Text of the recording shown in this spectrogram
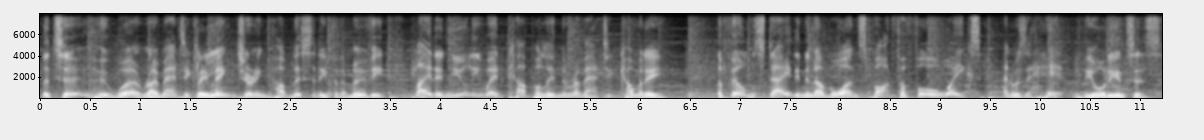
The two, who were romantically linked during publicity for the movie, played a newlywed couple in the romantic comedy. The film stayed in the number one spot for four weeks and was a hit with the audiences.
